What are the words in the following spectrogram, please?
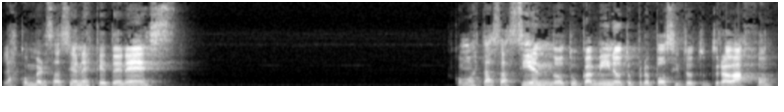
las conversaciones que tenés, cómo estás haciendo tu camino, tu propósito, tu trabajo,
